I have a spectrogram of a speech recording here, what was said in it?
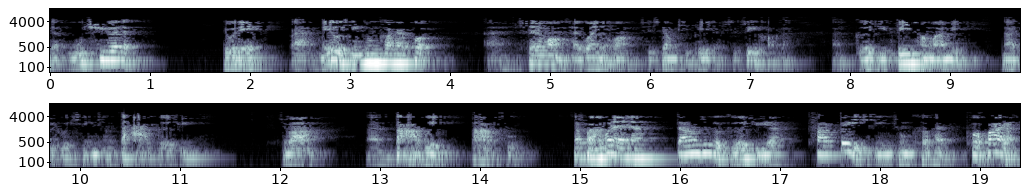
的、无缺的。对不对？啊，没有形成克害破，啊，身旺财官也旺，是相匹配的，是最好的，啊，格局非常完美，那就会形成大格局，是吧？啊，大贵大富。那反过来呢？当这个格局啊，它被形冲克害破坏了，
